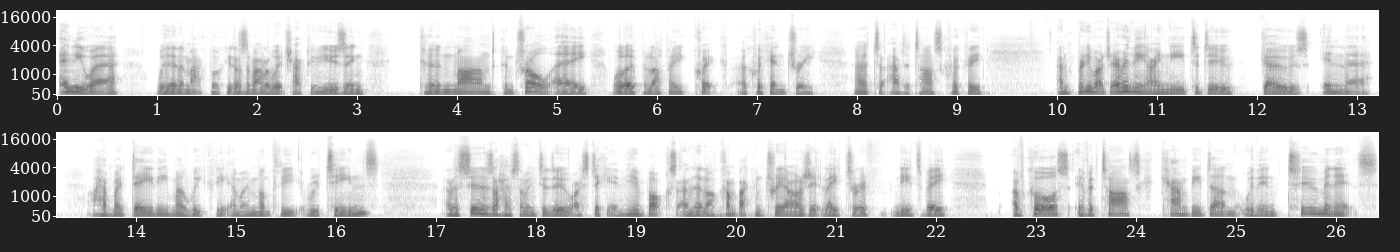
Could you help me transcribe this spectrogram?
anywhere within the MacBook. It doesn't matter which app you're using. Command Control A will open up a quick a quick entry uh, to add a task quickly, and pretty much everything I need to do goes in there. I have my daily, my weekly, and my monthly routines. And as soon as I have something to do, I stick it in the inbox and then I'll come back and triage it later if needs be. Of course, if a task can be done within two minutes,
